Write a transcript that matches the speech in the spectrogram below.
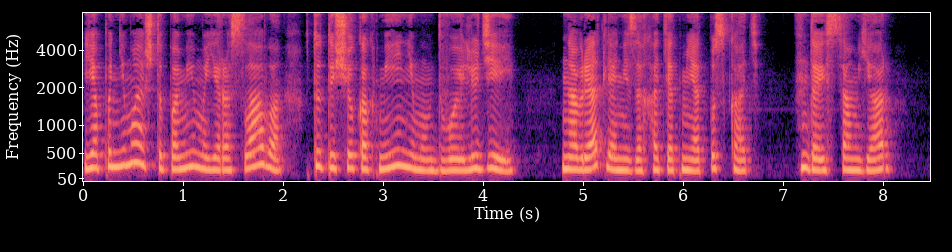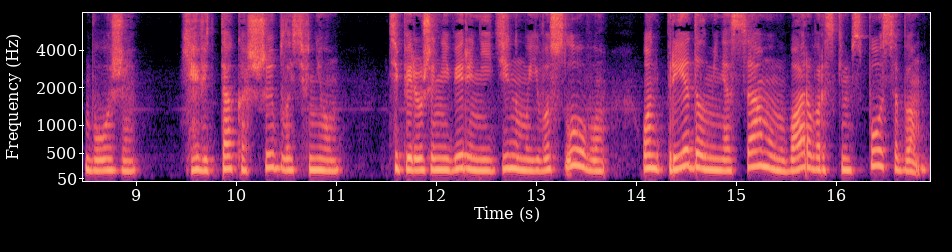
Я понимаю, что помимо Ярослава тут еще как минимум двое людей. Навряд ли они захотят меня отпускать. Да и сам Яр, боже, я ведь так ошиблась в нем. Теперь уже не верю ни единому его слову. Он предал меня самым варварским способом.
